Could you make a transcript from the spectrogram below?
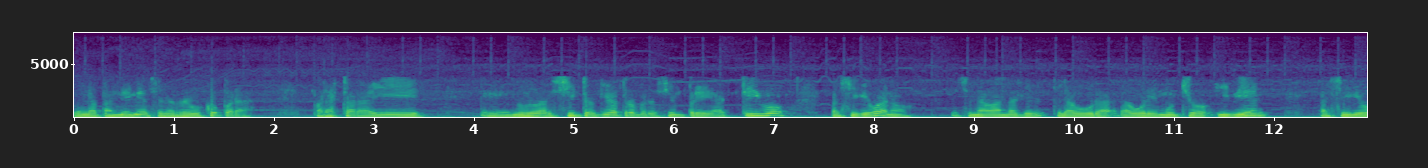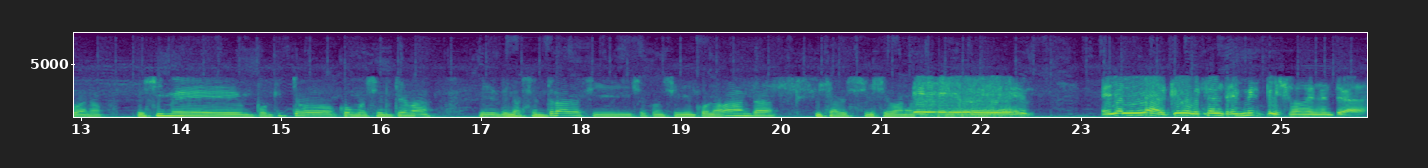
en la pandemia se le rebuscó para, para estar ahí eh, en un lugarcito que otro, pero siempre activo. Así que bueno, es una banda que, que labura, labura mucho y bien. Así que bueno, decime un poquito cómo es el tema de, de las entradas, si se consiguen con la banda, si sabes si se van a... Eh, en el lugar creo que están tres mil pesos en la entrada.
